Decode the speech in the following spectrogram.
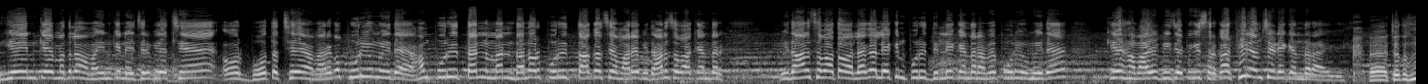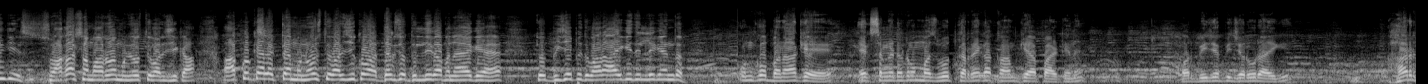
ये इनके मतलब इनके नेचर भी अच्छे हैं और बहुत अच्छे हैं। हमारे को पूरी उम्मीद है। हम पूरी तन, मन, धन और पूरी ताकत से हमारे विधानसभा के अंदर विधानसभा तो अलग है लेकिन पूरी दिल्ली के अंदर हमें पूरी उम्मीद है कि हमारी बीजेपी की सरकार फिर एमसीडी के अंदर आएगी। चतर सिंह जी स्वागत समारोह मनोज तिवारी जी का। आपको क्या लगता है मनोज तिवारी जी को अध्यक्ष जो दिल्ली का बनाया गया है तो बीजेपी द्वारा आएगी दिल्ली के अंदर? उनको बना के एक संगठन को मज़बूत करने का काम किया पार्टी ने और बीजेपी ज़रूर आएगी। हर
